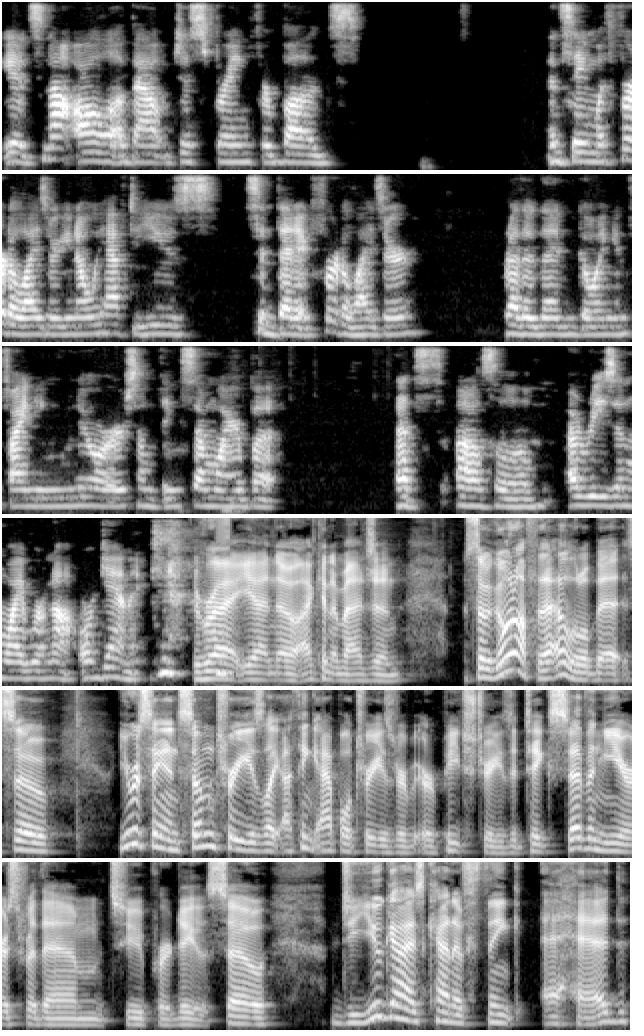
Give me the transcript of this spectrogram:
it's not all about just spraying for bugs. And same with fertilizer, you know, we have to use synthetic fertilizer rather than going and finding manure or something somewhere. But that's also a reason why we're not organic. right. Yeah. No, I can imagine. So going off of that a little bit. So you were saying some trees, like I think apple trees or, or, peach trees, it takes seven years for them to produce. So, do you guys kind of think ahead?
